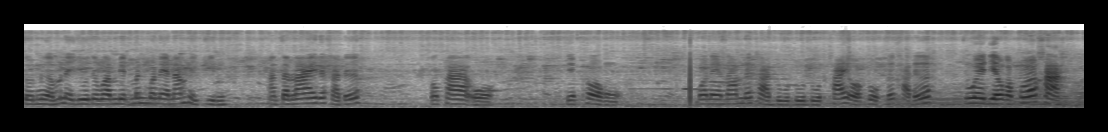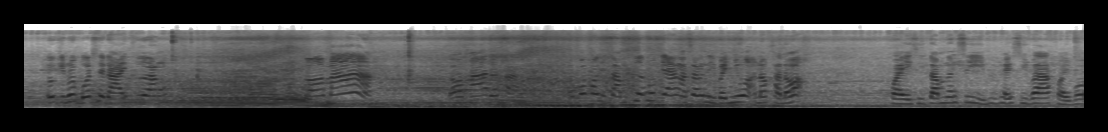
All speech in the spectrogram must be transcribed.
ตัวเนื้อมันได้อยู่แต่ว่าเม็ดมันบ่แนะนำให้กินอันตรายเด้อค่ะเด้อก็พาออกเจ็บท้อง บ่แนะนำเด้อค่ะ ดูดดูดดูดคายออกโรคเด้อค่ะเด้อหน่วยเดียวกับพ่อค่ะเรากินว่าเบิร์ดเสียดายเครื่องต่อมาต่อมาเด้อค่ะแล้วก็เขาสิตำเครื่องทุกอย่างอะจังนี่ไปยั่วเนาะค่ะเนาะข่อยสิตำจังซี่พี่ไผสิว่าข่อยบ่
